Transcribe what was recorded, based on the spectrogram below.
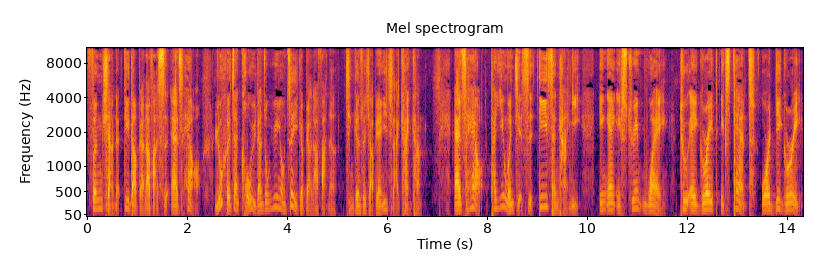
分享的地道表达法是 as hell。如何在口语当中运用这一个表达法呢？请跟随小编一起来看一看。As hell，它英文解释第一层含义：in an extreme way, to a great extent or degree。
